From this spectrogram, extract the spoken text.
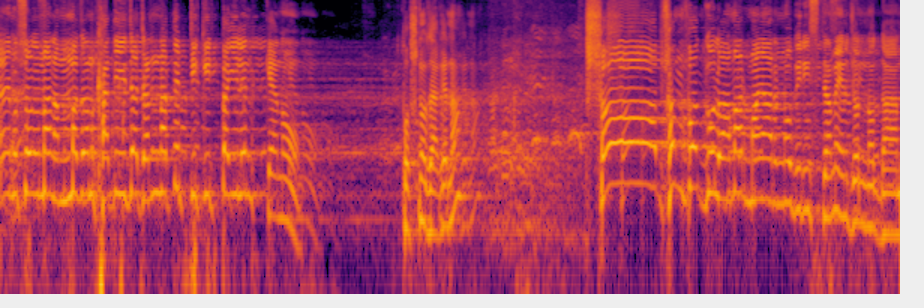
এই মুসলমান আম্মাজান খাদিজা জান্নাতের টিকিট পাইলেন কেন? প্রশ্ন জাগে না? সব সম্পদগুলো আমার মায়ার নবীর ইসলামের জন্য দান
